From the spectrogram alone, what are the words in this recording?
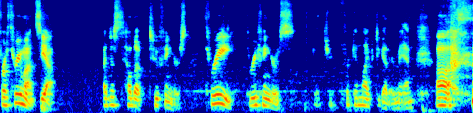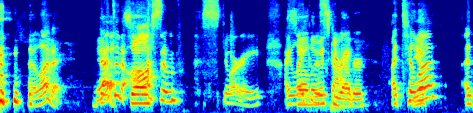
for three months. Yeah. I just held up two fingers. Three. Three fingers. Get your freaking life together, man. Uh, I love it. Yeah, That's an so- awesome story. I so like the whiskey guy. robber. Attila and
